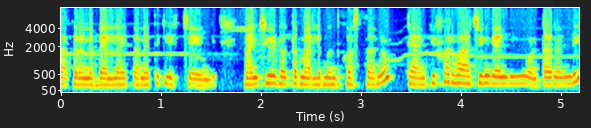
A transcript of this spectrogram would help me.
పక్కన బెల్ ఐకాన్ అయితే క్లిక్ చేయండి. మంచి వీడియోతో మళ్ళీ ముందుకు వస్తాను. థ్యాంక్ ఫర్ వాచింగ్ అండి. ఉంటానండి.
